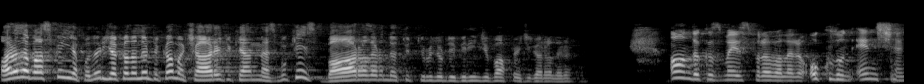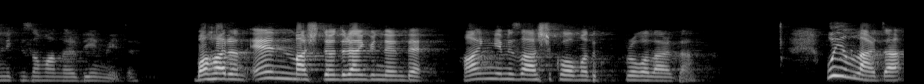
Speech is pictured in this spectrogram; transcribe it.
Arada baskın yapılır, yakalanırdık ama çare tükenmez. Bu kez bağıralarında tüttürülürdü birinci bafra cigaraları. 19 Mayıs provaları okulun en şenlikli zamanları değil miydi? Baharın en maç döndüren günlerinde hangimiz aşık olmadık bu provalarda? Bu yıllarda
